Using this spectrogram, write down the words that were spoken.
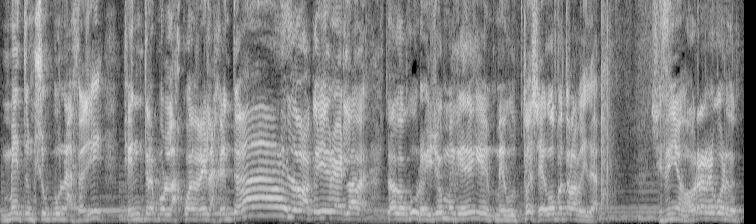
mete un chupunazo allí que entra por la escuadra y la gente, ¡ay! Lo, aquello era la, la locura y yo me quedé que me gustó ese gol para toda la vida. Sí, señor, ahora recuerdo.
